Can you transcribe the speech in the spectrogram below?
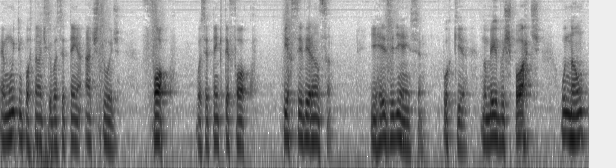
É muito importante que você tenha atitude, foco. Você tem que ter foco, perseverança e resiliência. Por quê? No meio do esporte, o não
